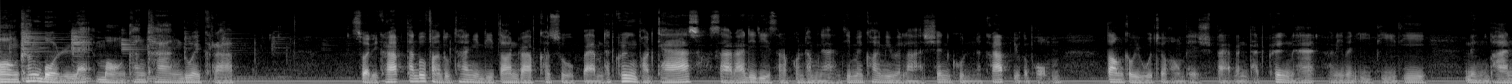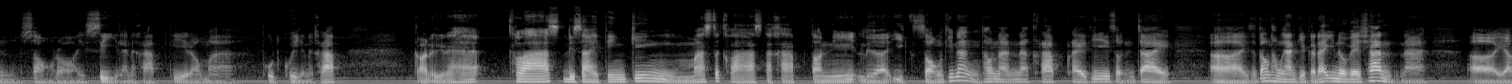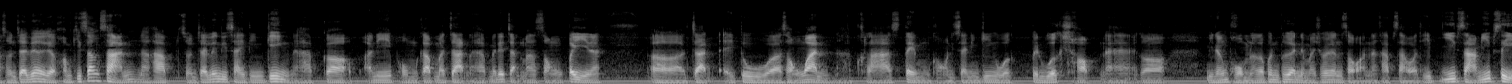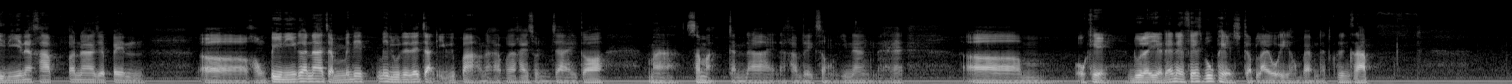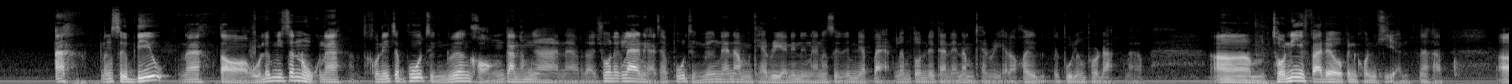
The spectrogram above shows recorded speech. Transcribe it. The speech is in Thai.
มองข้างบนและมองข้างๆด้วยครับ สวัสดีครับ ท่านผู้ฟังทุกท่านยินดีต้อนรับเข้าสู่แปมทัดครึ่งพอดแคสต์สาระดีๆสำหรับคนทำงานที่ไม่ค่อยมีเวลาเช่นคุณนะครับ อยู่กับผมต้องกวีวุฒิเจ้าของเพจแปดบรรทัดครึ่งนะฮะวันนี้เป็น EP ที่ 1204 แล้วนะครับ ที่เรามาพูดคุยกันนะครับ ก่อนอื่นนะฮะคลาส Design Thinking Master Class นะครับ ตอนนี้เหลืออีก 2 ที่นั่งเท่านั้นนะครับ ใครที่สนใจจะต้องทำงานเกี่ยวกับด้าน innovation นะ อยากสนใจเรื่องเกี่ยวกับความคิดสร้างสรรค์นะครับสนใจเรื่อง design thinking นะครับก็อันนี้ผมกลับมาจัดนะครับไม่ได้จัดมา 2 ปีนะจัดไอตัว 2 วันนะครับคลาสเต็มของ design thinking work เป็นเวิร์กช็อปนะฮะก็มีทั้งผมแล้วก็เพื่อนๆเนี่ยมาช่วยกันสอนนะครับเสาร์อาทิตย์ 23 24 นี้นะครับก็น่าจะเป็นออของปีนี้ก็น่าจะไม่ได้ไม่รู้จะได้จัดอีกหรือเปล่านะครับถ้าใครสนใจก็มาสมัครกันได้นะครับอีกสองที่นั่งนะฮะโอเค ดูรายละเอียดได้ใน Facebook Page กับ Line OA ของแบบนัดครึ่งครับ อะหนังสือบิวนะต่อโหเล่มนี้สนุกนะคนนี้จะพูดถึงเรื่องของการทำงานนะแต่ช่วงแรกๆเนี่ยจะพูดถึงเรื่องแนะนำแคริเอร์นิดนึงนะหนังสือเล่มนี้แปลกเริ่มต้นด้วยการแนะนำแคริเอร์แล้วค่อยไปพูดเรื่อง Product นะครับโทนี่ฟาเดลเป็นคนเขียนนะครับอ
